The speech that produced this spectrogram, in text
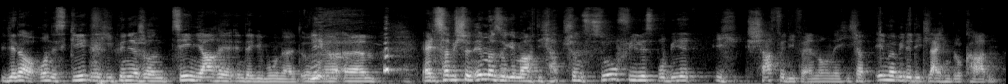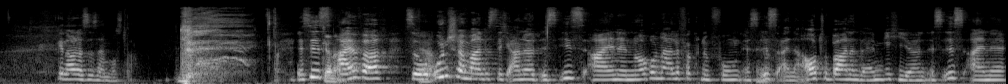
genau, und es geht nicht. Ich bin ja schon zehn Jahre in der Gewohnheit. Und, ja. ähm, ja, das habe ich schon immer so gemacht. Ich habe schon so vieles probiert. Ich schaffe die Veränderung nicht. Ich habe immer wieder die gleichen Blockaden. Genau, das ist ein Muster. Es ist genau. einfach so ja. uncharmant es sich anhört. Es ist eine neuronale Verknüpfung. Es ja. ist eine Autobahn in deinem Gehirn. Es ist eine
